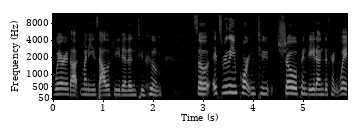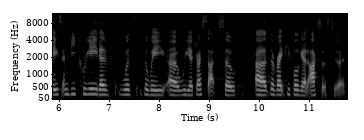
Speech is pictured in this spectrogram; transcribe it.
where that money is allocated and to whom. So it's really important to show open data in different ways and be creative with the way uh, we address that so uh, the right people get access to it.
